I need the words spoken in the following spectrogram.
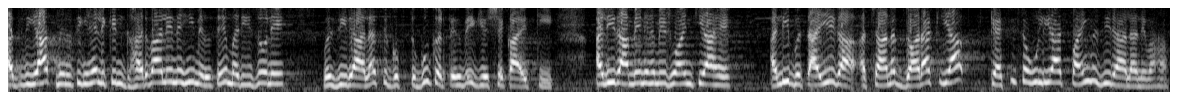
अद्वियात मिलती हैं, लेकिन घर वाले नहीं मिलते। मरीजों ने वज़ीर अला से गुफ्तु करते हुए ये शिकायत की। अली रामे ने हमें ज्वाइन किया है। अली, बताइएगा, अचानक दौरा किया, कैसी सहूलियात पाई वज़ीर अला ने वहाँ?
